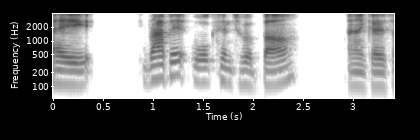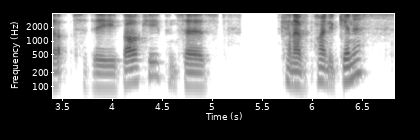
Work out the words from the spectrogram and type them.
A rabbit walks into a bar and goes up to the barkeep and says, Can I have a pint of Guinness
